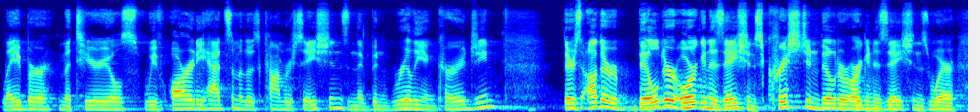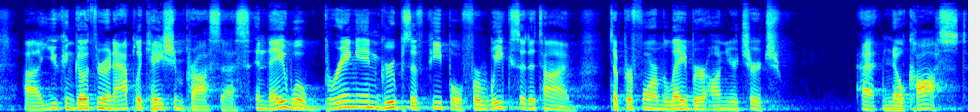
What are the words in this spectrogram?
labor, materials. We've already had some of those conversations and they've been really encouraging. There's other builder organizations, Christian builder organizations, where uh, you can go through an application process and they will bring in groups of people for weeks at a time to perform labor on your church at no cost.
